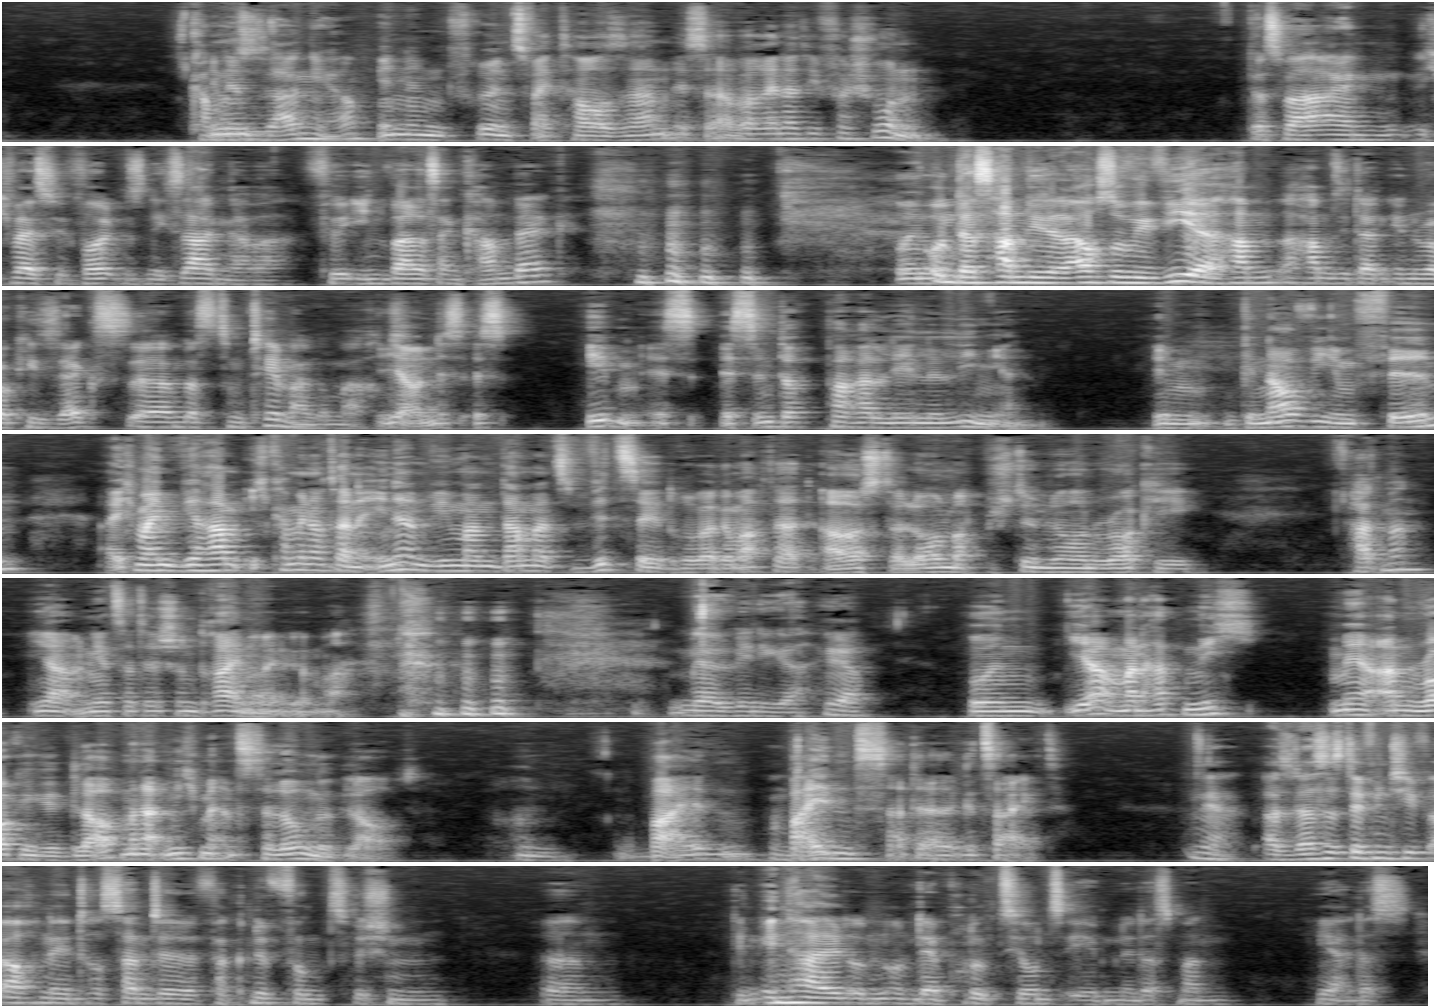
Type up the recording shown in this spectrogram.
Kann man den, so sagen, ja. In den frühen 2000ern ist er aber relativ verschwunden. Das war ein, ich weiß, wir wollten es nicht sagen, aber für ihn war das ein Comeback. und, und, das haben die dann auch, so wie wir, haben, haben sie dann in Rocky 6 äh, das zum Thema gemacht. Ja, und es ist eben, es, es sind doch parallele Linien. Im, genau wie im Film ich meine, wir haben, ich kann mich noch daran erinnern, wie man damals Witze drüber gemacht hat. Ah, oh, Stallone macht bestimmt noch einen Rocky. Hat man? Ja, und jetzt hat er schon drei neue gemacht. mehr oder weniger, ja. Und ja, man hat nicht mehr an Rocky geglaubt, man hat nicht mehr an Stallone geglaubt. Und beiden, und beidens hat er gezeigt. Ja, also das ist definitiv auch eine interessante Verknüpfung zwischen ähm, dem Inhalt und, und der Produktionsebene, dass man, ja, das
